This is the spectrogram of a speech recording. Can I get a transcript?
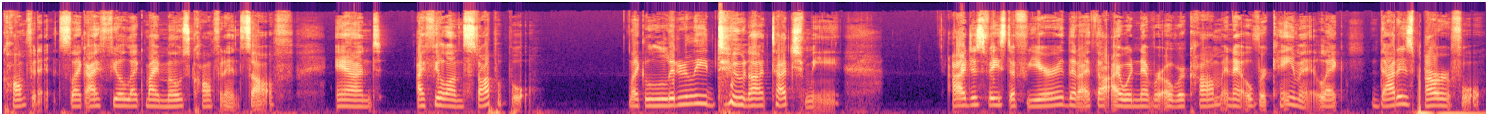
confidence. Like I feel like my most confident self. And I feel unstoppable. Like, literally, do not touch me. I just faced a fear that I thought I would never overcome, and I overcame it. Like, that is powerful.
